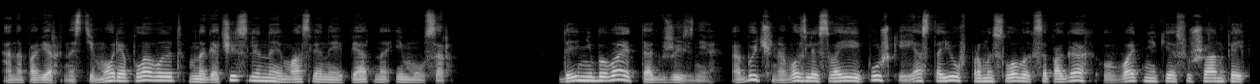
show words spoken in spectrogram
а на поверхности моря плавают многочисленные масляные пятна и мусор. Да и не бывает так в жизни. Обычно возле своей пушки я стою в промысловых сапогах, в ватнике с ушанкой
